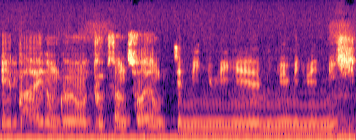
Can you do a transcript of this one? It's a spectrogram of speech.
Et pareil donc euh, en toute fin de soirée donc c'était minuit, minuit, minuit et demi.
